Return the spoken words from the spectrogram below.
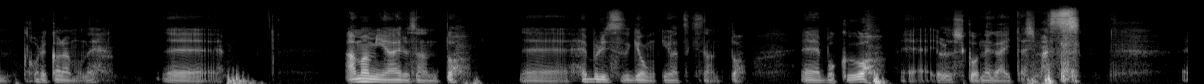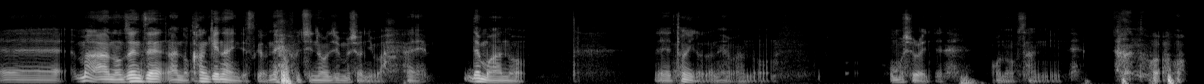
ん、これからもね。えー、天宮愛瑠さんと、えー、ヘブリス・ギョン岩月さんと、えー、僕を、えー、よろしくお願いいたします。えー、まああの全然あの関係ないんですけどね。うちの事務所には。はい、でもあの、えー、とにかくねあの面白いんでね、この3人ね、あの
